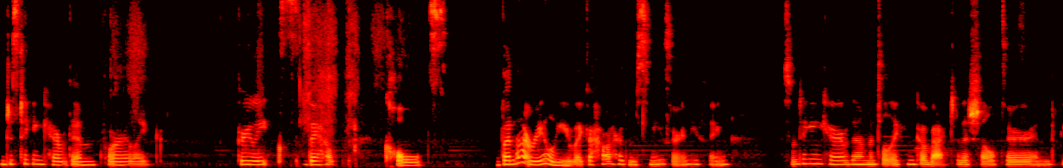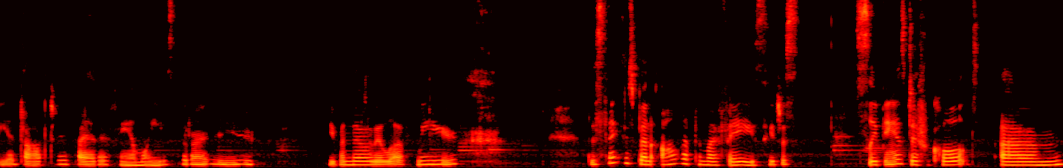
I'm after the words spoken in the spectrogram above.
I'm just taking care of them for like three weeks. They have colds, but not really. Like, I haven't heard them sneeze or anything. So I'm taking care of them until they can go back to the shelter and be adopted by other families that aren't me, even though they love me. This thing has been all up in my face. He just sleeping is difficult. Um.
